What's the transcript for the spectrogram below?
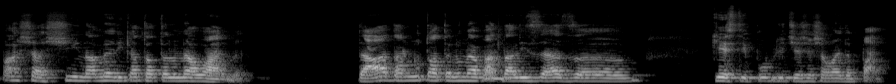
așa, și în America toată lumea au arme. Da, dar nu toată lumea vandalizează chestii publice și așa mai departe.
